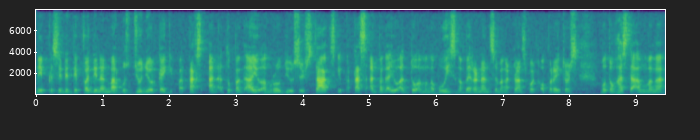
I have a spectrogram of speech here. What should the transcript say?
ni Presidente Ferdinand Marcos Jr. kay gipatasan ato pag-ayo ang road users tax, gipatasan pag-ayo adto ang mga buhis nga bayranan sa mga transport operators, motong hasta ang mga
